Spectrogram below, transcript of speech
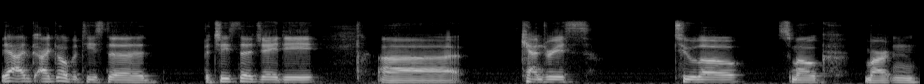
yeah, I'd, I'd go Bautista, Bautista, JD, uh, Kendrys, Tulo, Smoak, Martin,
